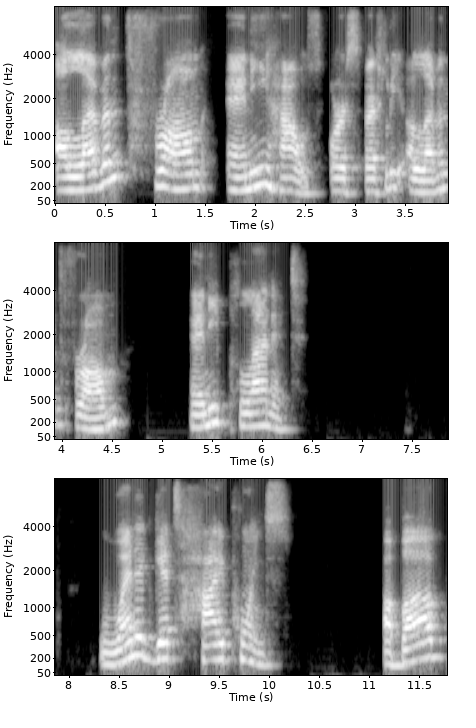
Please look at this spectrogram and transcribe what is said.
11th from any house, or especially 11th from any planet, when it gets high points above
